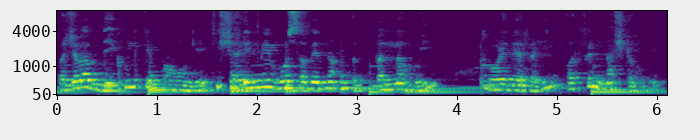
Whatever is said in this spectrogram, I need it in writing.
और जब आप देखोगे कि पाओगे कि शरीर में वो संवेदना उत्पन्न हुई, थोड़ी देर रही और फिर नष्ट हो गई।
